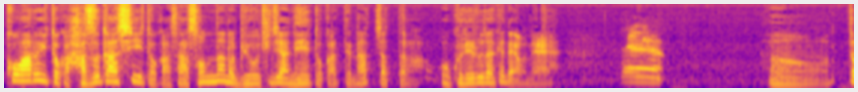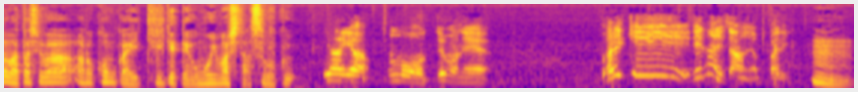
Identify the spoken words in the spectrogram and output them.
こ悪いとか恥ずかしいとかさ、そんなの病気じゃねえとかってなっちゃったら遅れるだけだよね。ねうん、と私はあの今回聞いてて思いました、すごく。え。いやいや、もう、でもね、割り切れないじゃん、やっぱり。うん。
